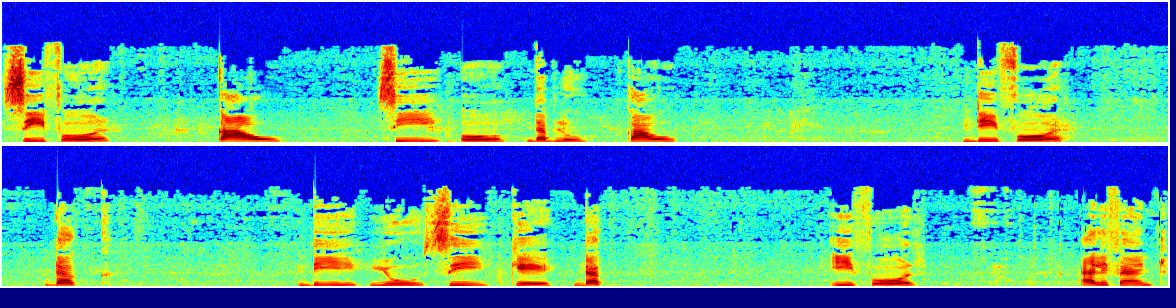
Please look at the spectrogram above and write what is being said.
C for cow. C O W cow. D for duck. D U C K duck. E for elephant.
